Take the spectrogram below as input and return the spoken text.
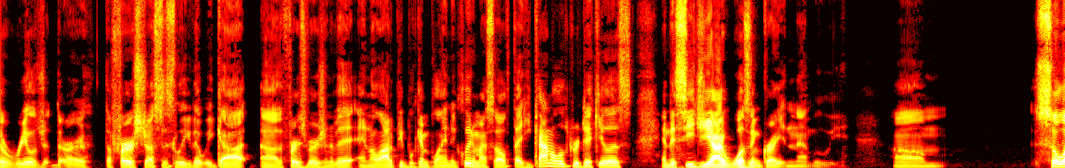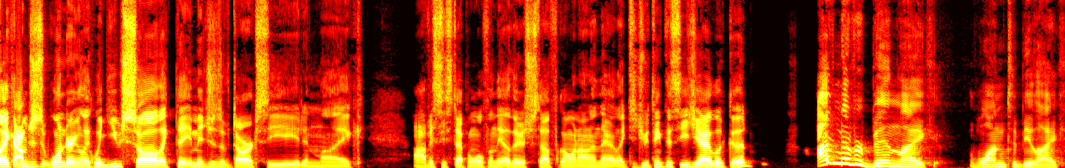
the real or the first Justice League that we got, uh, the first version of it, and a lot of people complained, including myself, that he kind of looked ridiculous, and the CGI wasn't great in that movie. Um, so like I'm just wondering, like when you saw like the images of Darkseid and like obviously Steppenwolf and the other stuff going on in there, like did you think the CGI looked good? I've never been like one to be like.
